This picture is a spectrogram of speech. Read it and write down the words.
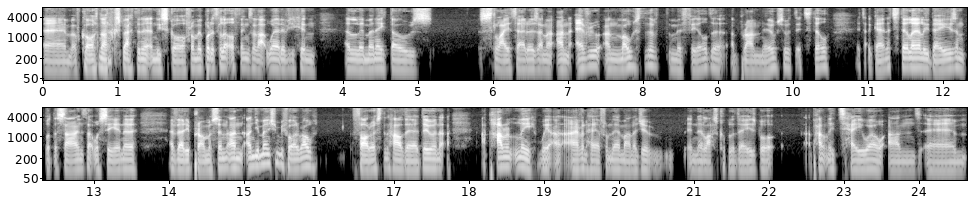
um, of course not expecting it and they score from it, but it's little things like that where if you can eliminate those slight errors, and and every and most of the midfield are, are brand new. So it, it's still it's again it's still early days, and but the signs that we're seeing are, are very promising. And and you mentioned before about Forest and how they're doing. Apparently, we I haven't heard from their manager in the last couple of days, but apparently Taiwo and um,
